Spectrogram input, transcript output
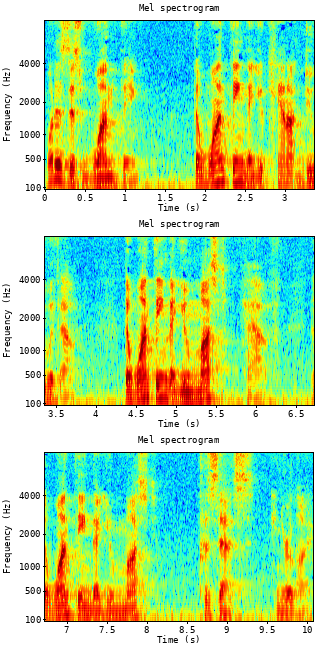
What is this one thing? The one thing that you cannot do without. The one thing that you must have. The one thing that you must possess in your life.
